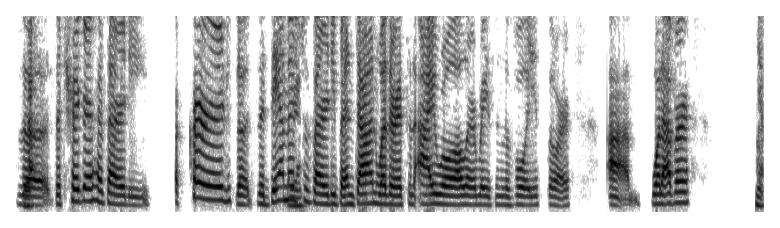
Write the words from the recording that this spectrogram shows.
the yes. the trigger has already occurred. The the damage yeah. has already been done, whether it's an eye roll or raising the voice or um, whatever. Yeah.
